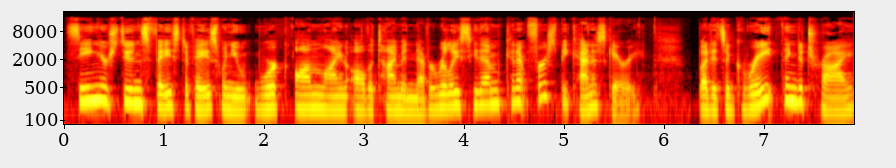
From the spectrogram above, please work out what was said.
Seeing your students face to face when you work online all the time and never really see them can at first be kind of scary but it's a great thing to try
